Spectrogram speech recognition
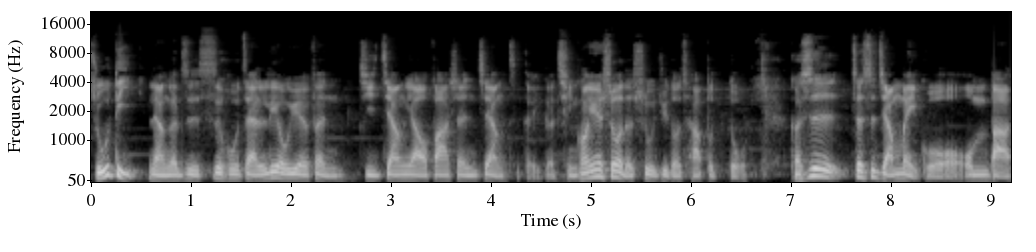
筑底两个字似乎在六月份即将要发生这样子的一个情况，因为所有的数据都差不多。可是这是讲美国，我们把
